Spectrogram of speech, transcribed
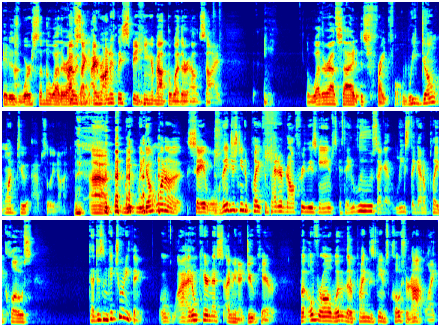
It is uh, worse than the weather outside. I was like, ironically speaking about the weather outside. The weather outside is frightful. We don't want to, absolutely not. Uh, we, we don't want to say, well, they just need to play competitive in all three of these games. If they lose, like at least they got to play close. That doesn't get you anything. I don't care necessarily. I mean, I do care, but overall, whether they're playing these games close or not, like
